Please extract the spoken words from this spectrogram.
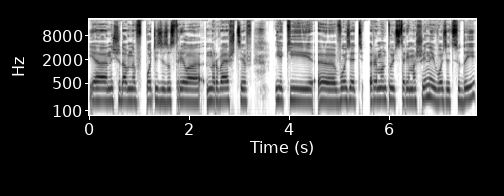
Я нещодавно в потязі зустріла норвежців, які е, возять, ремонтують старі машини і возять сюди.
